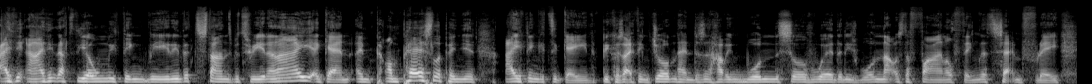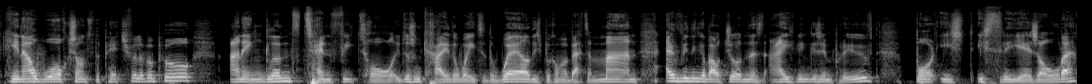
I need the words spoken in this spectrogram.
I think I think that's the only thing really that stands between. And I again, on personal opinion, I think it's a gain because I think Jordan Henderson, having won the silverware that he's won, that was the final thing that set him free. He now walks onto the pitch for Liverpool and England, 10 feet tall. He doesn't carry the weight of the world. He's become a better man. Everything about Jordan, is, I think, is improved, but he's, he's three years older.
